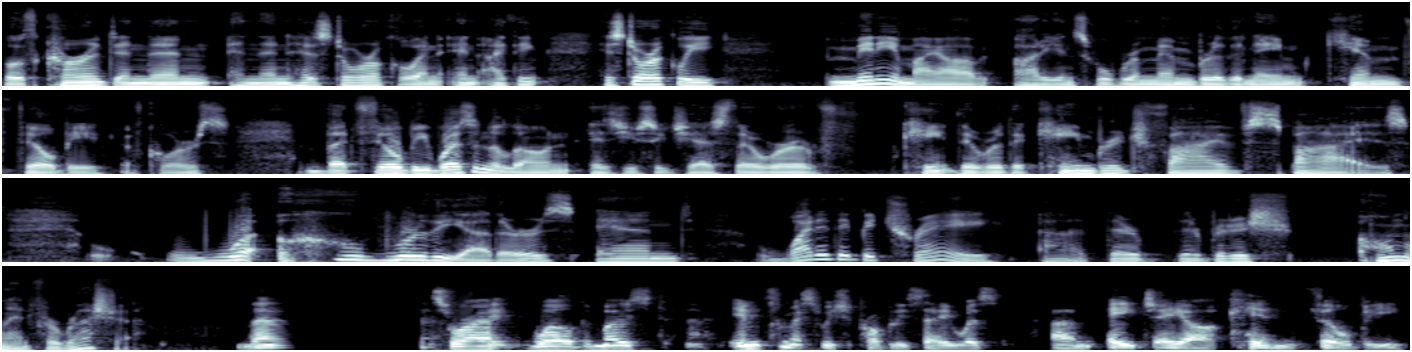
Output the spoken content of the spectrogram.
both current and then and then historical. And and I think historically, many of my audience will remember the name Kim Philby, of course. But Philby wasn't alone, as you suggest. There were there were the Cambridge Five spies. What who were the others, and why did they betray uh, their their British homeland for Russia? That's right. Well, the most infamous, we should probably say, was um, H.A.R. Kim Philby.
